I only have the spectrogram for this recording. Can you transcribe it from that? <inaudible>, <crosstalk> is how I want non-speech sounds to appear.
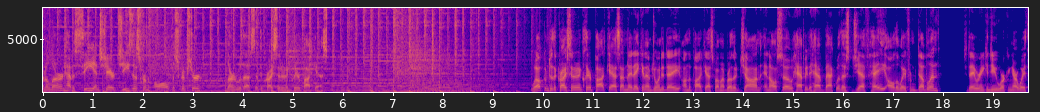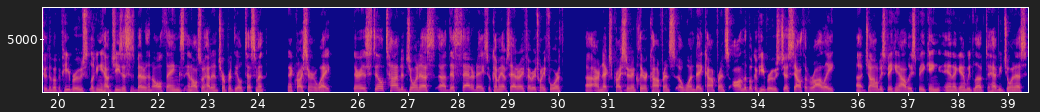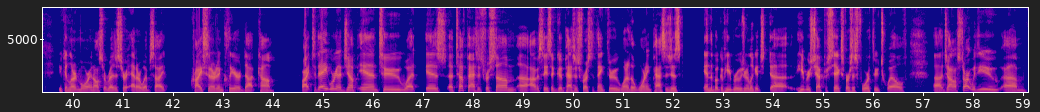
Want to learn how to see and share Jesus from all the scripture? Learn with us at the Christ Centered and Clear podcast. Welcome to the Christ Centered and Clear podcast. I'm Nate Akin. I'm joined today on the podcast by my brother Jon, and also happy to have back with us Jeff Hay, all the way from Dublin. Today, we're going to continue working our way through the book of Hebrews, looking at how Jesus is better than all things, and also how to interpret the Old Testament in a Christ centered way. There is still time to join us uh, this Saturday. So, coming up Saturday, February 24th, uh, our next Christ Centered and Clear conference, a one day conference on the book of Hebrews just south of Raleigh. Uh, Jon will be speaking, I'll be speaking. And again, we'd love to have you join us. You can learn more and also register at our website, christcenteredandclear.com. All right, today we're going to jump into what is a tough passage for some. Uh, obviously, it's a good passage for us to think through. One of the warning passages in the book of Hebrews. We're going to look at uh, Hebrews chapter 6, verses 4 through 12. Uh, Jon, I'll start with you. Um,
